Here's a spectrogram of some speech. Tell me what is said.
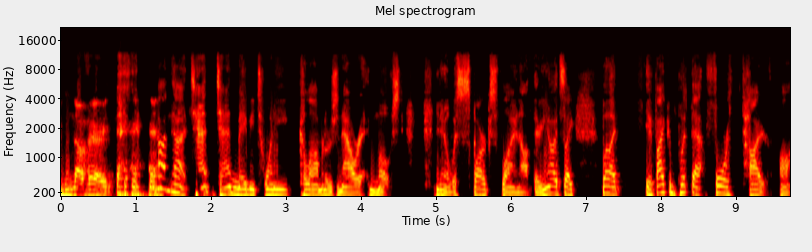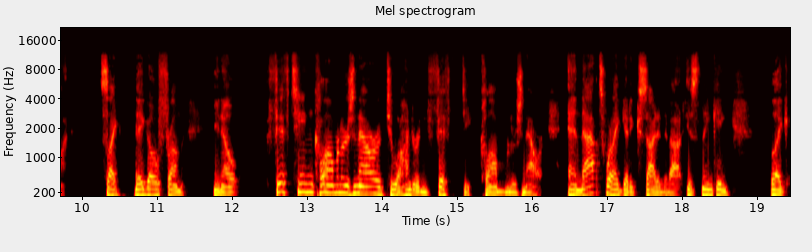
not very. not, not 10, 10, maybe 20 kilometers an hour at most, you know, with sparks flying off there. You know, it's like, but if I can put that fourth tire on, it's like they go from, you know, 15 kilometers an hour to 150 kilometers an hour. And that's what I get excited about is thinking like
